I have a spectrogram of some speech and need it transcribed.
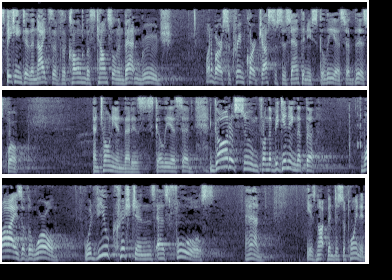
Speaking to the Knights of the Columbus Council in Baton Rouge, one of our Supreme Court justices, Anthony Scalia, said this quote, Antonin, that is, Scalia said, God assumed from the beginning that the wise of the world would view Christians as fools, and he has not been disappointed.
